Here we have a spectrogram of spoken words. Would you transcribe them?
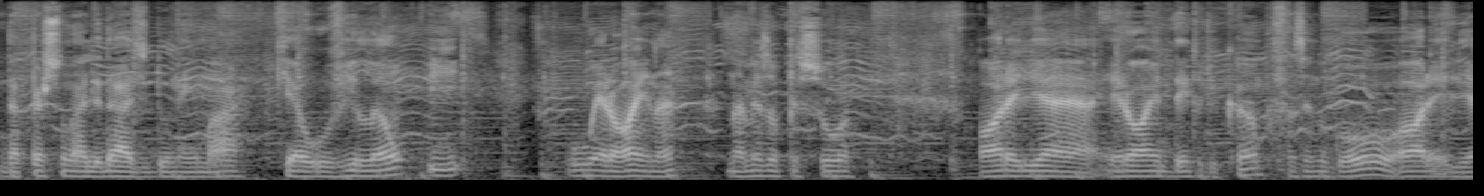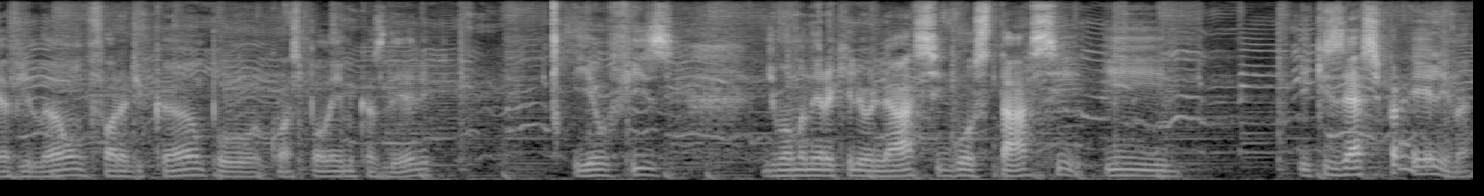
da personalidade do Neymar, que é o vilão e o herói, né? Na mesma pessoa. Ora ele é herói dentro de campo, fazendo gol, ora ele é vilão fora de campo, com as polêmicas dele. E eu fiz de uma maneira que ele olhasse, gostasse e, e quisesse para ele, né?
